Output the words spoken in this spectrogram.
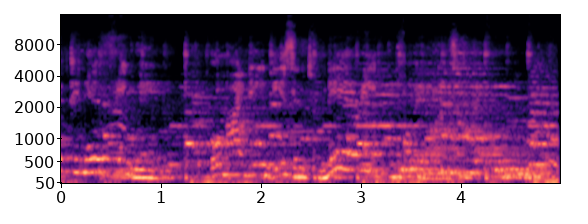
In every way. For my name isn't Mary Poppins.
